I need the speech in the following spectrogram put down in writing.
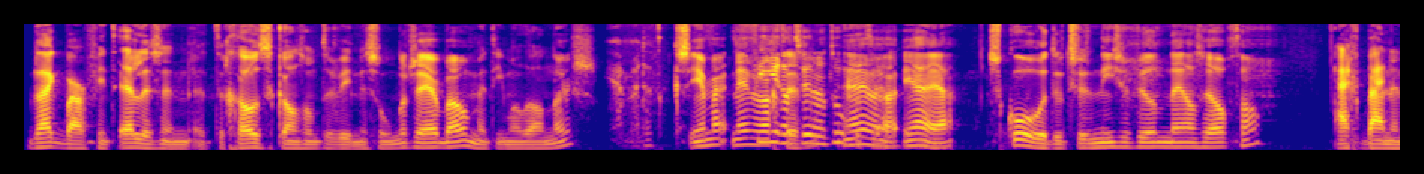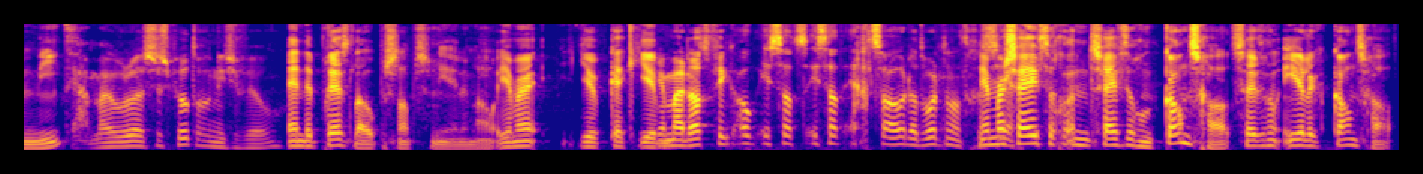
Blijkbaar vindt Allison het de grootste kans om te winnen zonder Zerbo, met iemand anders. Ja, maar dat Ja, maar, nee, maar wacht 24 even. doelpunten. Maar- ja, ja. Scoren doet ze niet zoveel in het Nederlands elftal. Eigenlijk bijna niet. Ja, maar ze speelt toch ook niet zoveel? En de presslopen snapt ze niet helemaal. Ja, maar je, kijk, je, Ja, maar dat vind ik ook... Is dat, is dat echt zo? Dat wordt dan wat Ja, maar ze heeft, toch een, ze heeft toch een kans gehad? Ze heeft toch een eerlijke kans gehad?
